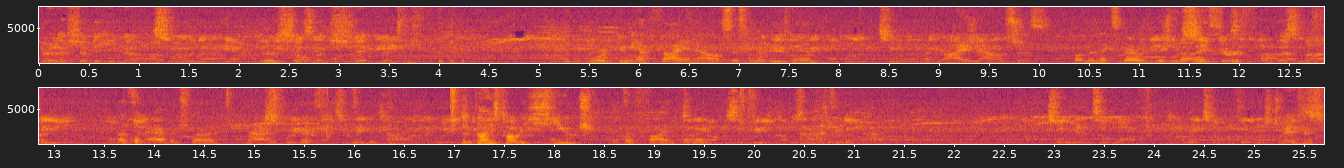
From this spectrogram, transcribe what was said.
Brandon, I shouldn't have eaten that popcorn. There's so much shit in my teeth. Or give me a thigh analysis whenever you can. A thigh analysis. On the next guy with big What's the thighs. girth of that thigh? That's an average thigh. That's, that's a good thigh. The thigh's probably huge. That's a fine thigh. Nah, that's a good thigh. Two hits, a walk, and reached on a fielder's There's choice. this,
